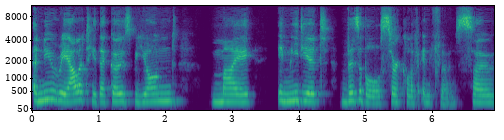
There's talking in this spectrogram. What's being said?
a new reality that goes beyond my immediate visible circle of influence. So,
